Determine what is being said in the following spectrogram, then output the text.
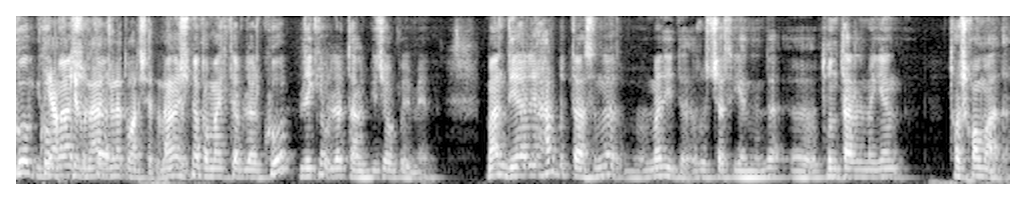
ko'p ko'p fikr bilan jo'natib yuborishadi mana shunaqa maktablar ko'p lekin ular talabga javob bermaydi man deyarli har bittasini nima deydi ruschasiga kelganda e, to'ntarilmagan tosh qolmadi.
